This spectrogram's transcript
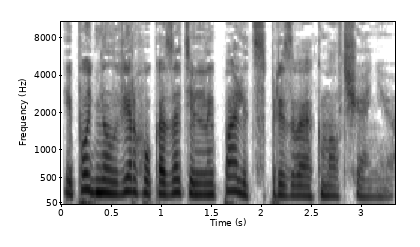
и поднял вверх указательный палец, призывая к молчанию.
